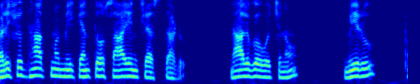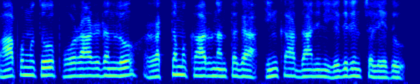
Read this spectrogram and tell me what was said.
పరిశుద్ధాత్మ మీకెంతో సాయం చేస్తాడు. నాలుగో వచనం మీరు పాపముతో పోరాడడంలో రక్తము కారునంతగా ఇంకా దానిని ఎదిరించలేదు.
